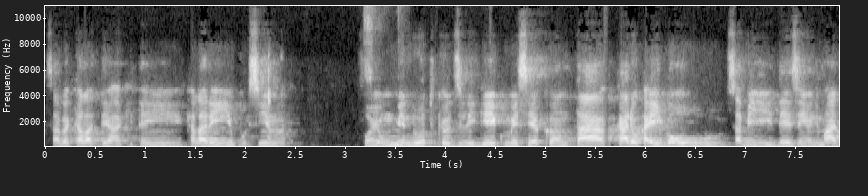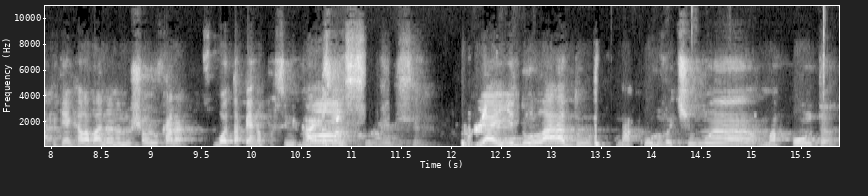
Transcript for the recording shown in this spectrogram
Sabe aquela terra que tem aquela areinha por cima? Foi um minuto que eu desliguei, comecei a cantar. Cara, eu caí igual. Sabe desenho animado que tem aquela banana no chão e o cara bota a perna por cima e cai assim? Nossa. E aí do lado, na curva, tinha uma, uma ponta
